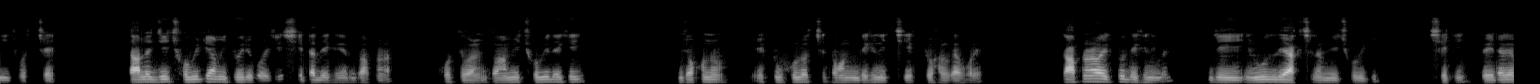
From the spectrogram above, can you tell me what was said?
নিচ হচ্ছে তাহলে যে ছবিটি আমি তৈরি করেছি, সেটা দেখে কিন্তু আপনারা করতে পারেন। তো আমি ছবি দেখেই যখন একটু ভুল হচ্ছে তখন দেখে নিচ্ছি একটু হালকা করে। তো আপনারাও একটু দেখে নেবেন যে রুল দিয়ে আঁকছিলাম যে ছবিটি, সেটি। তো এটাকে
